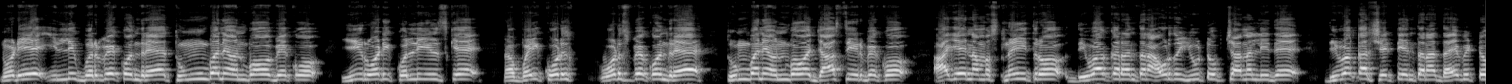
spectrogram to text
ನೋಡಿ, ಇಲ್ಲಿಗೆ ಬರಬೇಕು ಅಂದರೆ ತುಂಬಾನೇ ಅನುಭವ ಬೇಕು. ಈ ರೋಡಿಗೆ ಕೊಲ್ಲಿ ಹಿಲ್ಸ್ಗೆ ನಾವು ಬೈಕ್ ಓಡಿಸ್, ಓಡಿಸ್ಬೇಕು ಅಂದರೆ ತುಂಬಾ ಅನುಭವ ಜಾಸ್ತಿ ಇರಬೇಕು. ಹಾಗೆ ನಮ್ಮ ಸ್ನೇಹಿತರು ದಿವಾಕರ್ ಅಂತನ ಅವ್ರದ್ದು ಯೂಟ್ಯೂಬ್ ಚಾನಲ್ ಇದೆ. ದಿವಾಕರ್ ಶೆಟ್ಟಿ ಅಂತನ ದಯವಿಟ್ಟು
